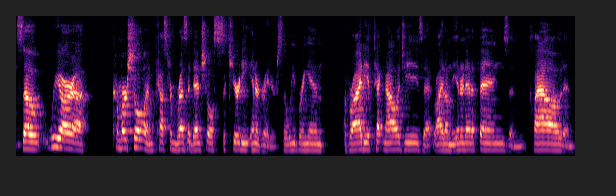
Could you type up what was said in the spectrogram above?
so we are a commercial and custom residential security integrator. So we bring in a variety of technologies that ride on the Internet of Things and cloud and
